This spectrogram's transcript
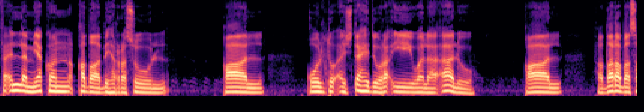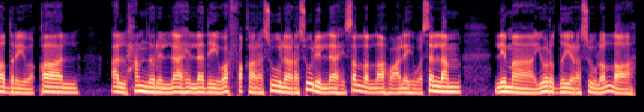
فإن لم يكن قضى به الرسول؟ قال قلت أجتهد رأيي ولا آل. قال فضرب صدري وقال الحمد لله الذي وفق رسول رسول الله صلى الله عليه وسلم لما يرضي رسول الله.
